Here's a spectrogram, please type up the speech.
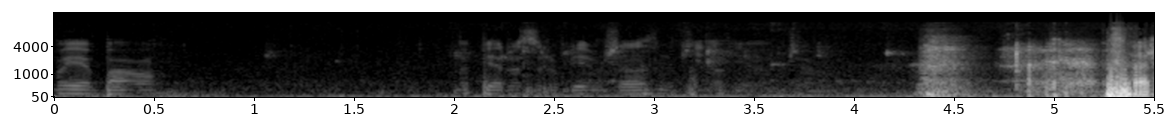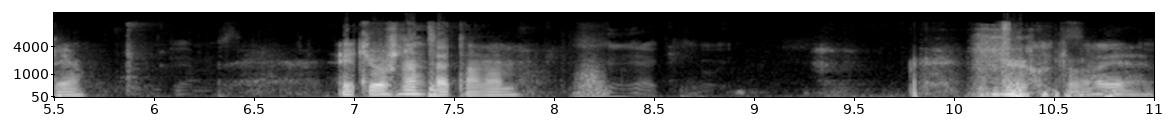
Pojebało. Dopiero zrobiłem żelazny kilof, nie wiem czemu. Serio. Wiem, jestem. Jakiegoś na seta mam. Jaki chuj. No kurwa nie.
